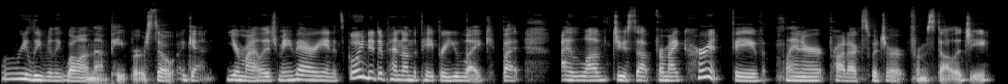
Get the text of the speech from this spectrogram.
really, really well on that paper. So, again, your mileage may vary and it's going to depend on the paper you like, but I love Juice Up for my current fave planner products, which are from Stalogy.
